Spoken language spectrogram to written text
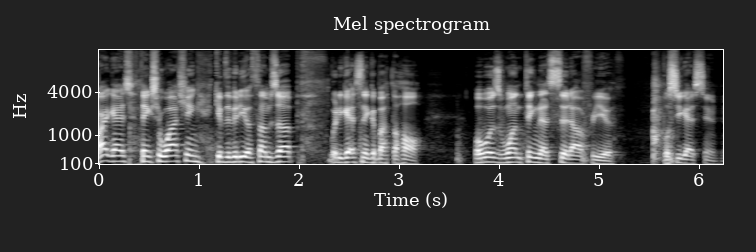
alright guys, thanks for watching. Give the video a thumbs up. What do you guys think about the haul? What was one thing that stood out for you? We'll see you guys soon.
